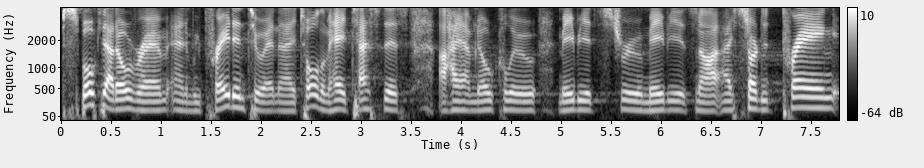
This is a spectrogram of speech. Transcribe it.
spoke that over him and we prayed into it and i told him hey test this. I have no clue. Maybe it's true maybe it's not. I started praying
